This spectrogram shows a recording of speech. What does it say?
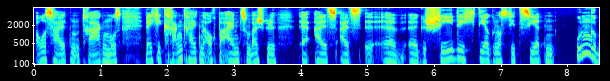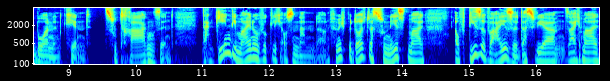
aushalten und tragen muss, welche Krankheiten auch bei einem zum Beispiel äh, als als äh, äh, geschädigt diagnostizierten ungeborenen Kind zu tragen sind. Da gehen die Meinungen wirklich auseinander. Und für mich bedeutet das zunächst mal auf diese Weise, dass wir, sag ich mal,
